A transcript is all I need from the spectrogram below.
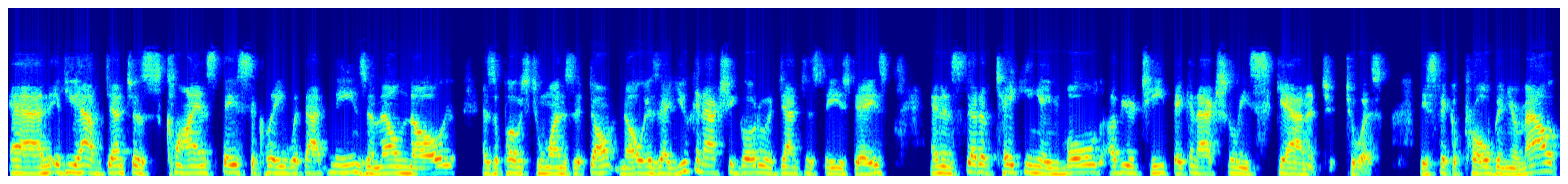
And if you have dentist clients, basically what that means, and they'll know as opposed to ones that don't know, is that you can actually go to a dentist these days and instead of taking a mold of your teeth, they can actually scan it to us. They stick a probe in your mouth.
